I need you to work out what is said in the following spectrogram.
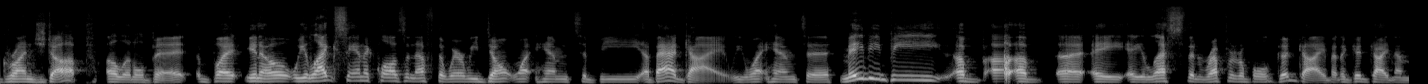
grunged up a little bit. But you know we like santa claus enough to where we don't want him to be a bad guy. We want him to maybe be a a a, a, a less than reputable good guy but a good guy nonetheless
